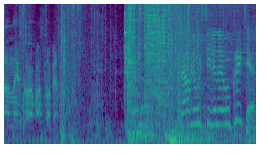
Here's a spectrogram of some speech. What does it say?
Данные скоро поступят. Ставлю усиленное укрытие.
